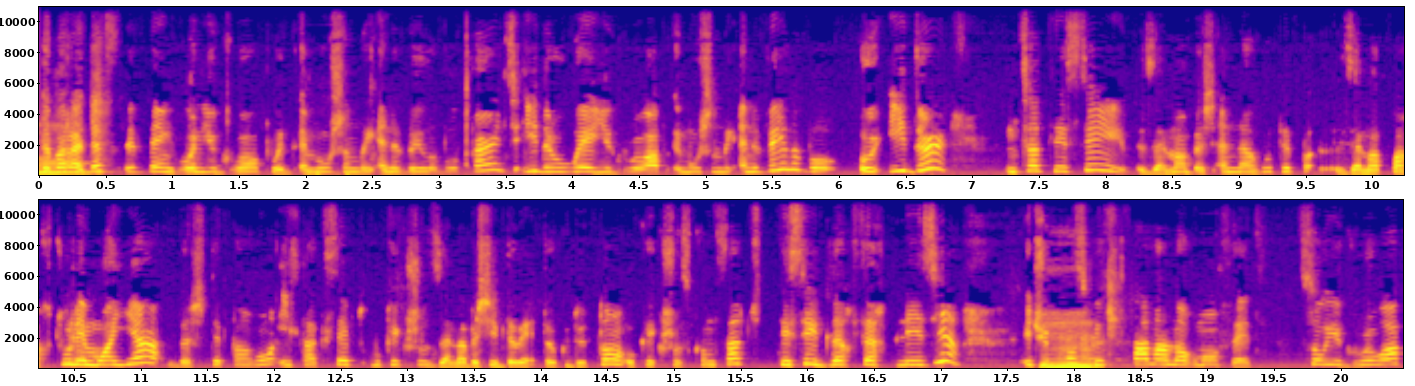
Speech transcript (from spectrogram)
The, but that's the thing when you grow up with emotionally unavailable parents either way you grow up emotionally unavailable or either انت تسي زعما باش انه زعما باغ تو لي مويان باش تي بارون ils t'acceptent ou quelque chose زعما باش يبداو يعطوك دو طون ou quelque chose comme ça tu t'essayes de leur faire plaisir et tu mm -hmm. penses que c'est pas la norme en fait so you grow up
